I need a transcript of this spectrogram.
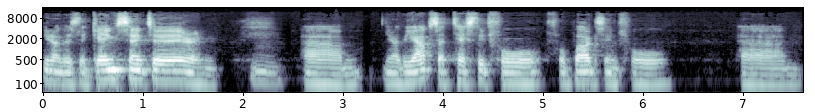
you know, there's the Game Center, and Mm. um, you know the apps are tested for for bugs and for um,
